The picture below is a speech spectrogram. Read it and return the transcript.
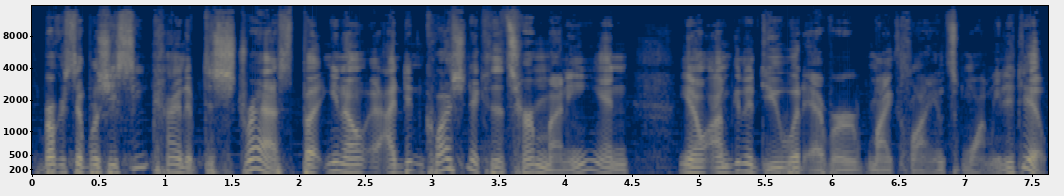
the broker said, "Well, she seemed kind of distressed, but you know, I didn't question it because it's her money, and you know, I'm going to do whatever my clients want me to do."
